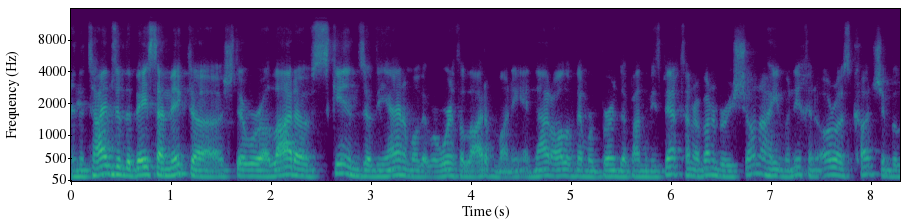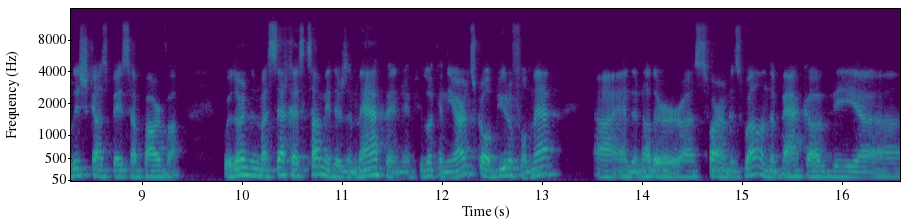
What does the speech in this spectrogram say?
In the times of the Beis Hamikdash, there were a lot of skins of the animal that were worth a lot of money, and not all of them were burned up on the Mizbech. Tana Oros Kachim Belishkas Beis. We learned in Maseches Tami, there's a map, and if you look in the ArtScroll, beautiful map, uh, and another uh, Svarim as well, in the back of the uh,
